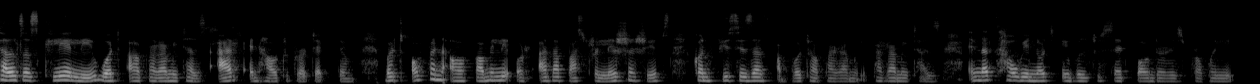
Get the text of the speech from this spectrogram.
tells us clearly what our parameters are and how to protect them. But often our family or other past relationships confuses us about our param- parameters. And that's how we're not able to set boundaries properly.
